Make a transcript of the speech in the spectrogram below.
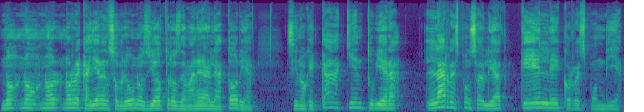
no, no, no, no recayeran sobre unos y otros de manera aleatoria, sino que cada quien tuviera la responsabilidad que le correspondía.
